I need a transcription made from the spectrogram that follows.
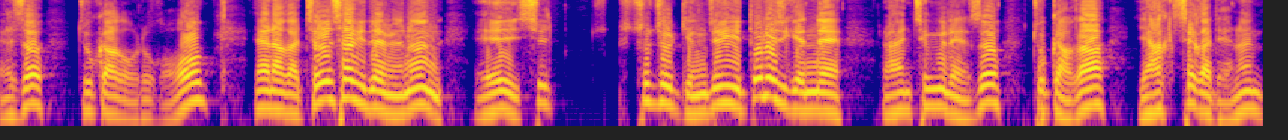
해서 주가가 오르고, 엔화가 절상이 되면은, 에이, 실, 수출 경쟁이 떨어지겠네. 라는 측면에서 주가가 약세가 되는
